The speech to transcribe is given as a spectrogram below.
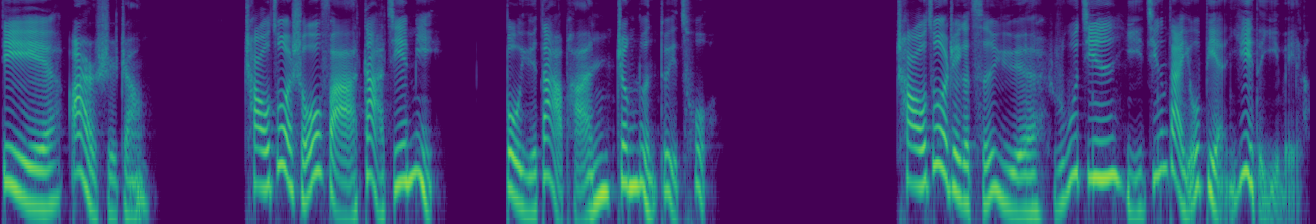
第二十章，炒作手法大揭秘，不与大盘争论对错。炒作这个词语，如今已经带有贬义的意味了。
